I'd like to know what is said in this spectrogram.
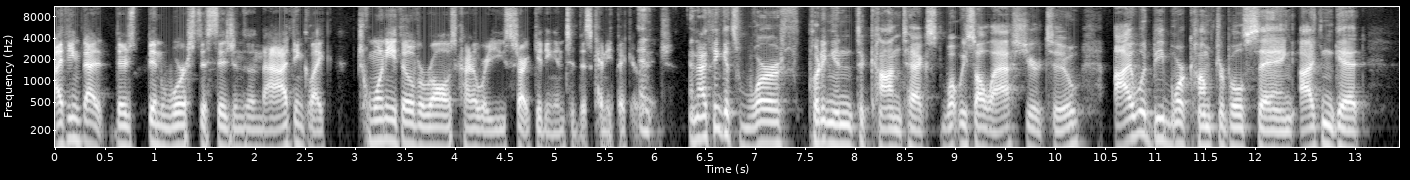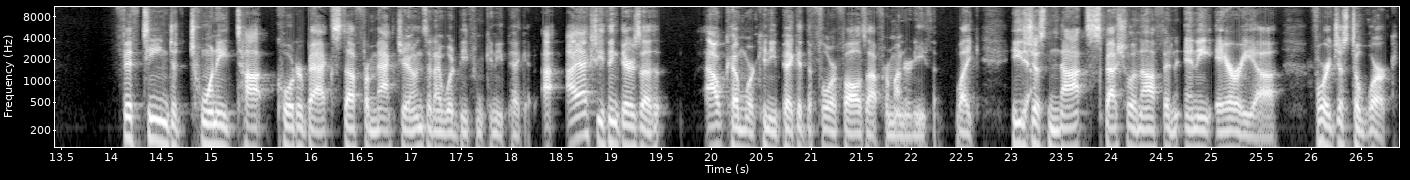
I think that there's been worse decisions than that. I think like 20th overall is kind of where you start getting into this Kenny Pickett And- range. And I think it's worth putting into context what we saw last year, too. I would be more comfortable saying I can get 15 to 20 top quarterback stuff from Mac Jones than I would be from Kenny Pickett. I, I actually think there's a outcome where Kenny Pickett, the floor falls out from underneath him. Like he's Yeah. just not special enough in any area for it just to work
